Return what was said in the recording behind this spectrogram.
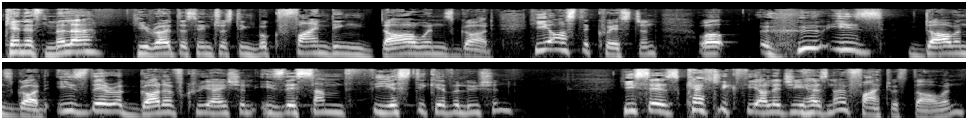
Kenneth Miller, he wrote this interesting book, Finding Darwin's God. He asked the question well, who is Darwin's God? Is there a God of creation? Is there some theistic evolution? He says Catholic theology has no fight with Darwin.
